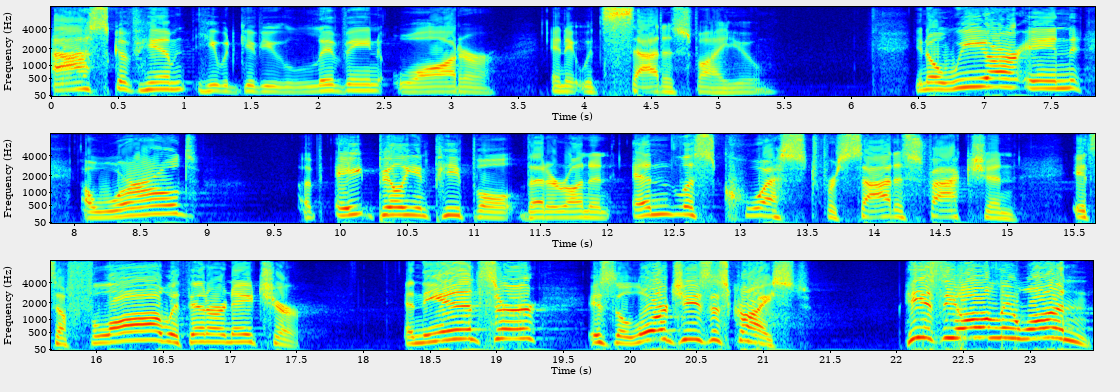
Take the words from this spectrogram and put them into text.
ask of him, he would give you living water, and it would satisfy you. You know, we are in a world of 8 billion people that are on an endless quest for satisfaction. It's a flaw within our nature. And the answer is the Lord Jesus Christ. He is the only one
